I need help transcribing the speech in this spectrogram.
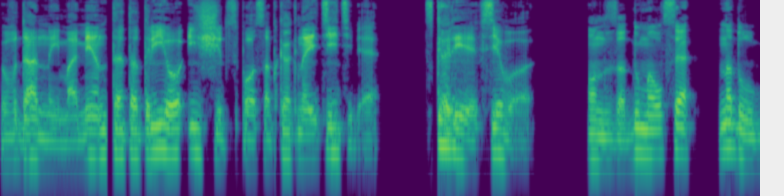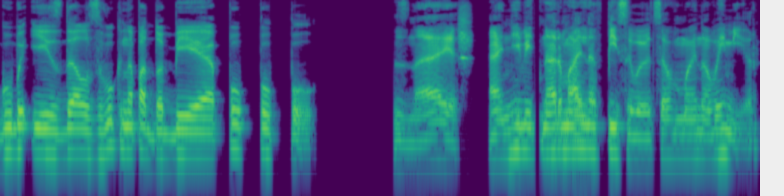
В данный момент это трио ищет способ, как найти тебя. Скорее всего. Он задумался, надул губы и издал звук наподобие пу-пу-пу. Знаешь, они ведь нормально вписываются в мой новый мир.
